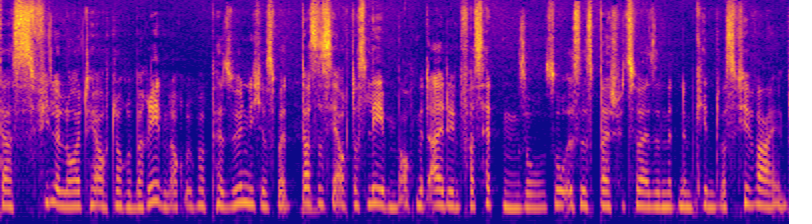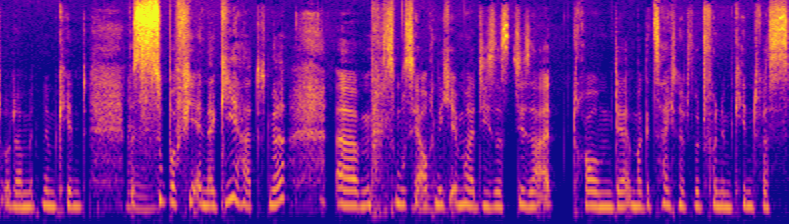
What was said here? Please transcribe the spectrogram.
dass viele Leute ja auch darüber reden, auch über Persönliches, weil das ist ja auch das Leben, auch mit all den Facetten. So, so ist es beispielsweise mit einem Kind, was viel weint oder mit einem Kind, das super viel Energie hat. Ne? Ähm, es muss ja auch nicht immer dieses, dieser Albtraum, der immer gezeichnet wird von dem Kind, was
